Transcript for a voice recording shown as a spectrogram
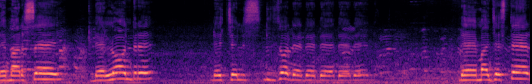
de Marseille, de Londres, de Chelsea, disons de, de, de, de, de- de Manchester,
